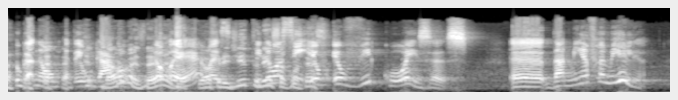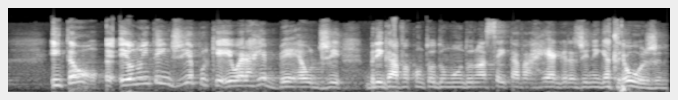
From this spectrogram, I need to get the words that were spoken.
O, não, tem um gato. Não, mas é, não, é eu mas, acredito então, nisso. Então, assim, eu, eu, vi coisas é, da minha família. Então, eu não entendia porque eu era rebelde, brigava com todo mundo, não aceitava regras de ninguém até hoje.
